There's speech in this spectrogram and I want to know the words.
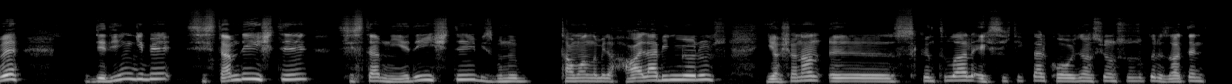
ve dediğin gibi sistem değişti. Sistem niye değişti? Biz bunu tam anlamıyla hala bilmiyoruz. Yaşanan e, sıkıntılar, eksiklikler, koordinasyonsuzlukları zaten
